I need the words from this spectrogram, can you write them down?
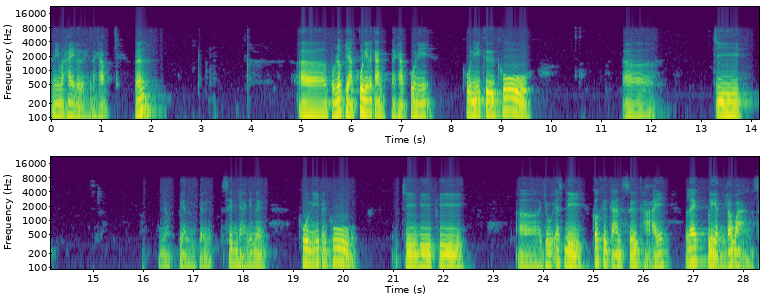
ันนี้มาให้เลยนะครับเพราะนั้นผมยกตัวอย่างคู่นี้แล้วกันนะครับ คู่นี้คู่นี้คือคู่ G เดี๋ยวเปลี่ยนเป็นเส้นใหญ่นิดนึง คู่นี้เป็นคู่ GBP USD ก็คือการซื้อขาย แลกเปลี่ยนระหว่างส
